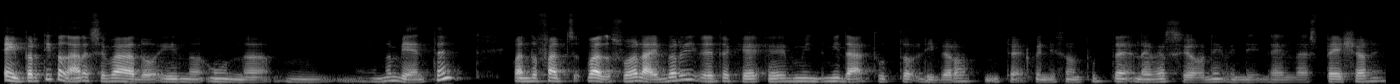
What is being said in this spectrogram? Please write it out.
e in particolare se vado in un, mm, in ambiente, quando faccio, vado sulla library, vedete che eh, mi, mi, dà tutto libero, cioè, quindi sono tutte le versioni, quindi del special, in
